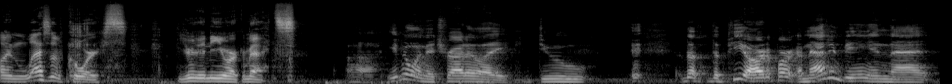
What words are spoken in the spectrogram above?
Unless, of course, you're the New York Mets. Uh, even when they try to like do it, the the PR department. Imagine being in that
